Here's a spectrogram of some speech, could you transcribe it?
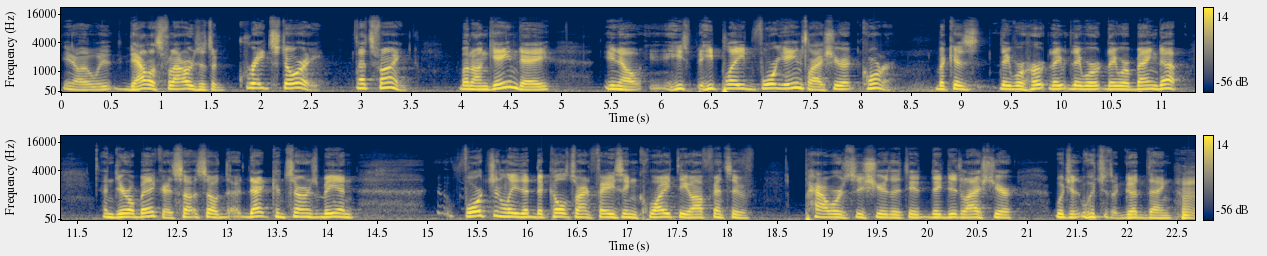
You know, Dallas Flowers is a great story. That's fine, but on game day, you know, he's he played four games last year at corner. because they were hurt. They, they were they were banged up, and Darrell Baker. So so th- that concerns me. And fortunately, that the Colts aren't facing quite the offensive powers this year that they, they did last year, which is which is a good thing. Hmm.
